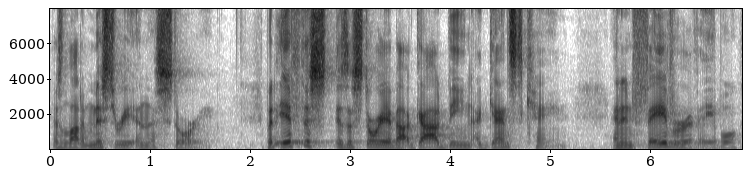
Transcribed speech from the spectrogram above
There's a lot of mystery in this story. But if this is a story about God being against Cain and in favor of Abel,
